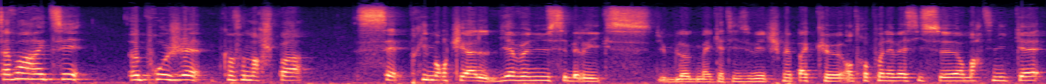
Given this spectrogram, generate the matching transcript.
Savoir arrêter un projet quand ça ne marche pas, c'est primordial. Bienvenue, c'est Belrix du blog My Cat is mais pas que. Entrepreneur investisseur martiniquais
